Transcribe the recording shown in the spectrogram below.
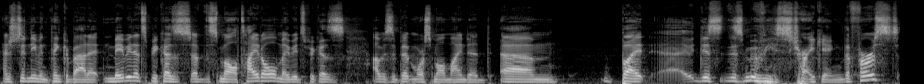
and just didn't even think about it. Maybe that's because of the small title. Maybe it's because I was a bit more small-minded. Um, but uh, this this movie is striking. The first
